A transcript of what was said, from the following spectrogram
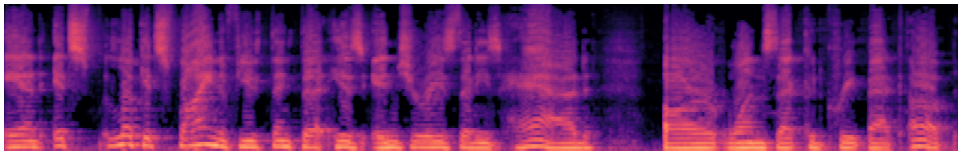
And it's look, it's fine if you think that his injuries that he's had are ones that could creep back up,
